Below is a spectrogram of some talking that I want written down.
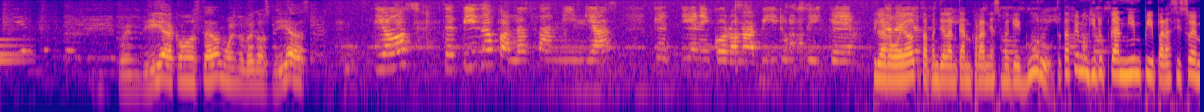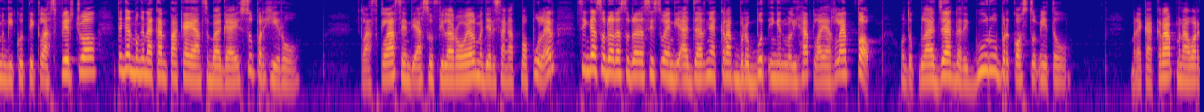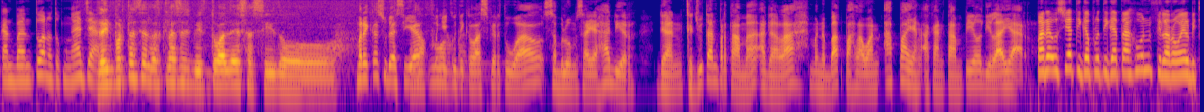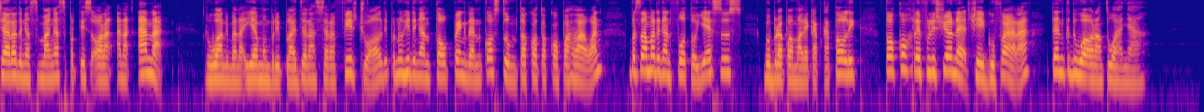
Buen día, ¿cómo están? Bueno, buenos días. Dios te pido por las familias que tienen coronavirus y que... Villarroel tetap menjalankan perannya sebagai guru, tetapi menghidupkan mimpi para siswa yang mengikuti kelas virtual dengan mengenakan pakaian sebagai superhero. Kelas-kelas yang diasuh Villarroel menjadi sangat populer, sehingga saudara-saudara siswa yang diajarnya kerap berebut ingin melihat layar laptop untuk belajar dari guru berkostum itu. Mereka kerap menawarkan bantuan untuk mengajar. La importancia de las clases virtuales ha sido Mereka sudah siap mengikuti kelas virtual sebelum saya hadir, dan kejutan pertama adalah menebak pahlawan apa yang akan tampil di layar. Pada usia 33 tahun, Villarroel bicara dengan semangat seperti seorang anak-anak. Ruang di mana ia memberi pelajaran secara virtual dipenuhi dengan topeng dan kostum tokoh-tokoh pahlawan bersama dengan foto Yesus, beberapa malaikat Katolik, tokoh revolusioner Che Guevara, dan kedua orang tuanya.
